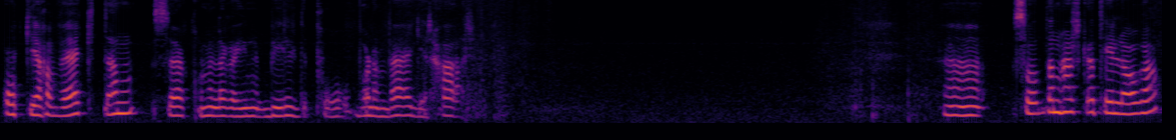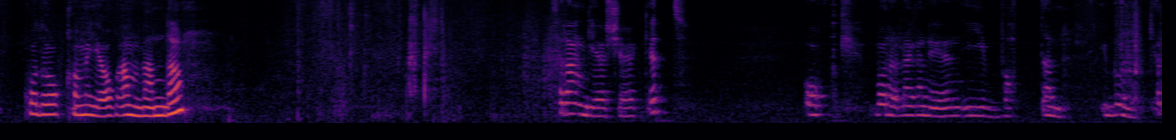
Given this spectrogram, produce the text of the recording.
Och jag har vägt den så jag kommer lägga in bild på vad den väger här. Eh, så den här ska jag tillaga och då kommer jag använda Trangiaköket och bara lägga ner den i vatten i burken.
